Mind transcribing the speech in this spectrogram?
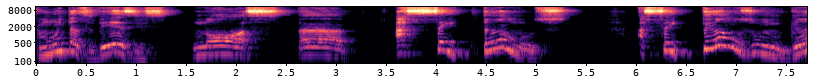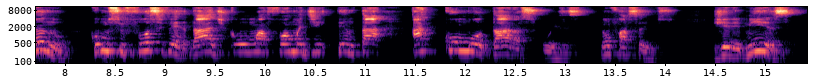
muitas vezes nós ah, aceitamos, aceitamos o engano como se fosse verdade, como uma forma de tentar acomodar as coisas. Não faça isso. Jeremias,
